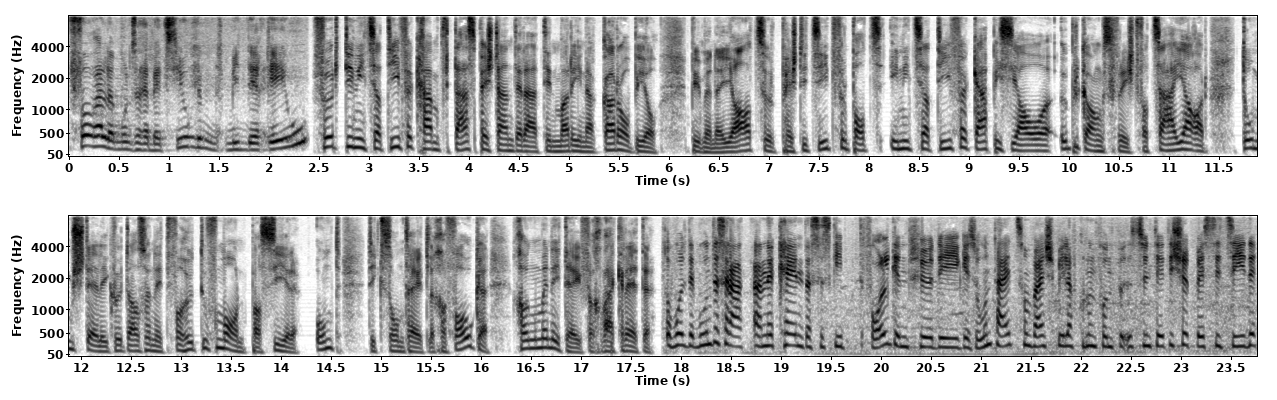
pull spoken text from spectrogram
vor allem unsere Beziehungen mit der EU. Für die Initiative kämpft die SP-Ständerätin Marina Garobio. Bei einem Ja zur Pestizidverbotsinitiative gäbe es ja auch eine Übergangsfrist von zehn Jahren. Die Umstellung wird also nicht von heute auf morgen passieren. Und die gesundheitlichen Folgen können wir nicht einfach wegreden. Obwohl der Bundesrat anerkennt, dass es gibt Folgen für die Gesundheit, zum Beispiel aufgrund von synthetischen Pestiziden,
